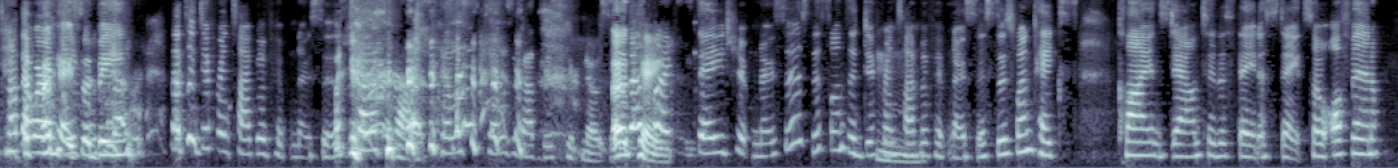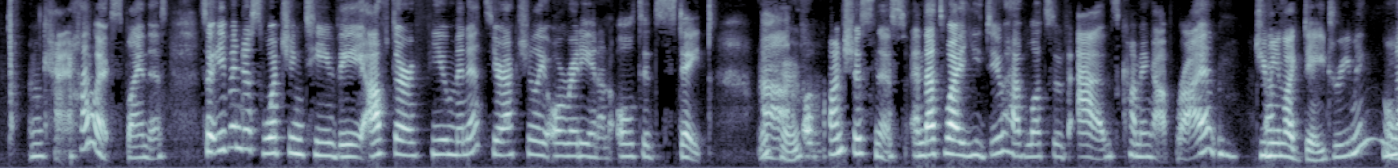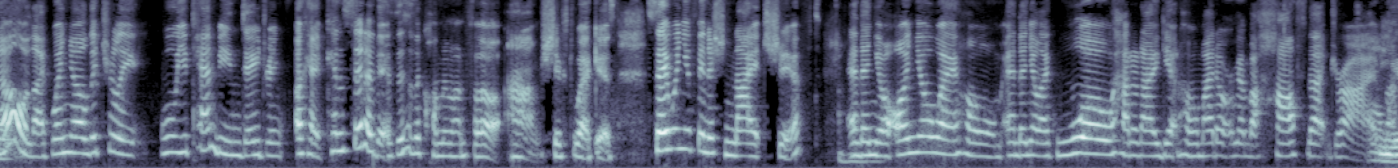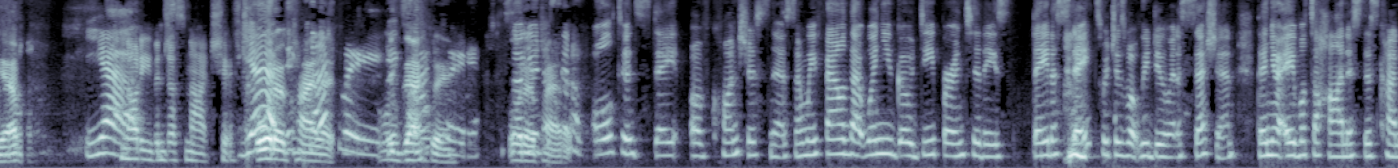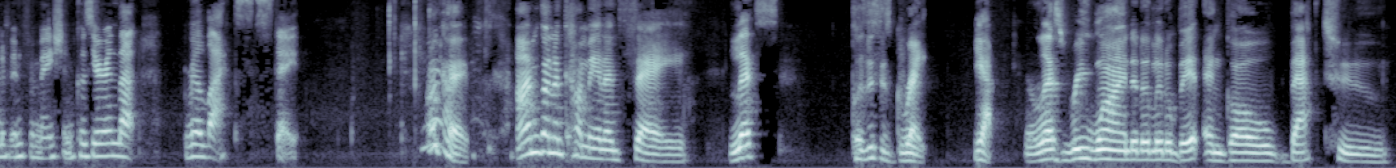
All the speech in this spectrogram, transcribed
Not that we're Okay, so Vegas, being- that- that's a different type of hypnosis. But tell us about. Tell us, tell us about this hypnosis. So Okay. that's like stage hypnosis. This one's a different Hmm. type of hypnosis. This one takes clients down to the theta state. So often, okay, how do I explain this? So even just watching TV, after a few minutes, you're actually already in an altered state. uh, of consciousness, and that's why you do have lots of ads coming up, right? Do you mean like daydreaming? or- No, like when you're literally well, you can be in daydream. Okay, consider this. This is a common one for um, shift workers. Say when you finish night shift and then you're on your way home, and then you're like, "Whoa, how did I get home? I don't remember half that drive." Oh, Yep. yeah, Not even just night shift. yeah, Autopilot. exactly, Exactly. exactly. So you're just in an altered state of consciousness, and we found that when you go deeper into these theta states, which is what we do in a session, then you're able to harness this kind of information because you're in that relaxed state. Okay. I'm going to come in and say, let's, because this is great. Yeah. Let's rewind it a little bit and go back to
